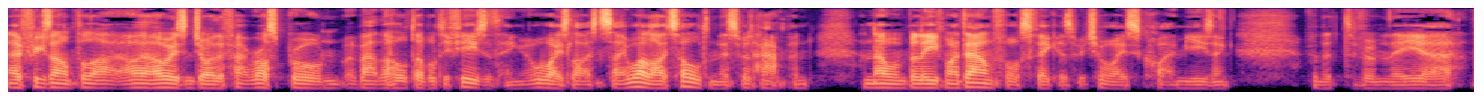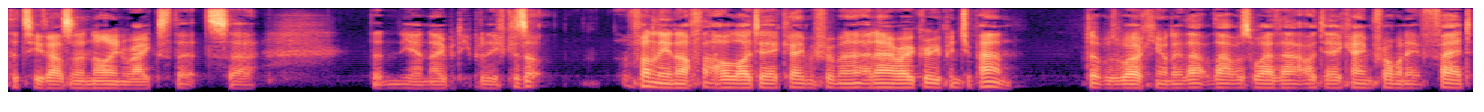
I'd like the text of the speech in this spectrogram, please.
Now, for example, I, I always enjoy the fact Ross Brawn about the whole double diffuser thing. Always likes to say, "Well, I told him this would happen, and no one believed my downforce figures," which always quite amusing from the from the uh, the 2009 regs that uh, that yeah nobody believed. Because, uh, funnily enough, that whole idea came from a, an aero group in Japan that was working on it. That that was where that idea came from, and it fed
